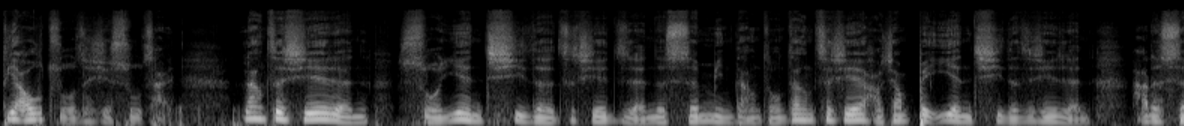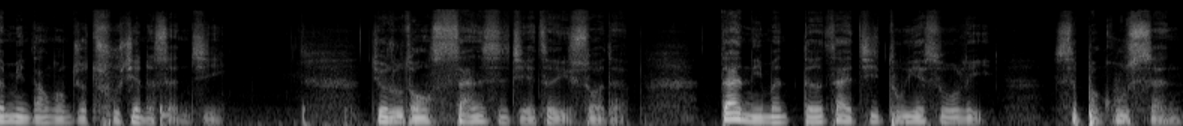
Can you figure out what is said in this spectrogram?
雕琢这些素材，让这些人所厌弃的这些人的生命当中，让这些好像被厌弃的这些人，他的生命当中就出现了神迹，就如同三十节这里说的：“但你们得在基督耶稣里。”是本乎神，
